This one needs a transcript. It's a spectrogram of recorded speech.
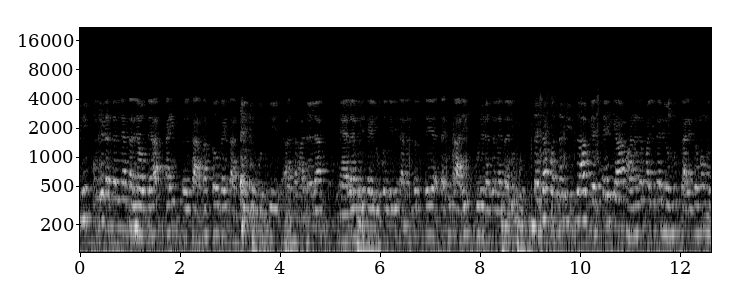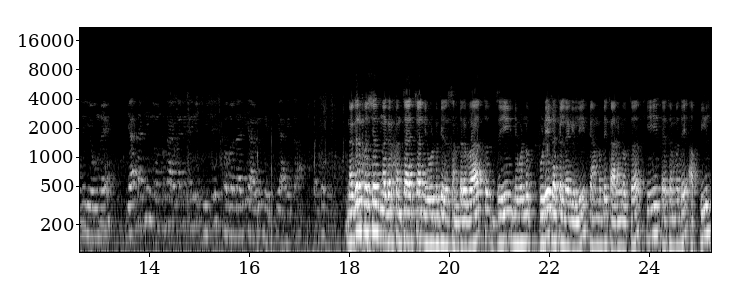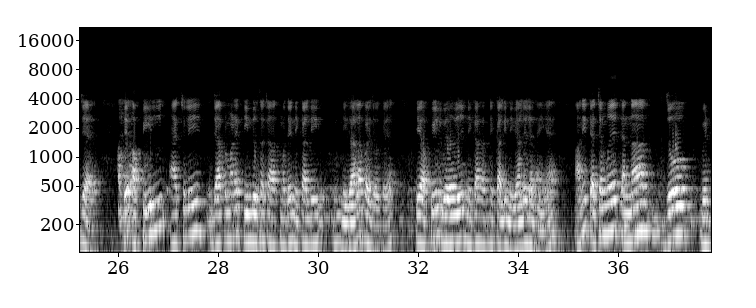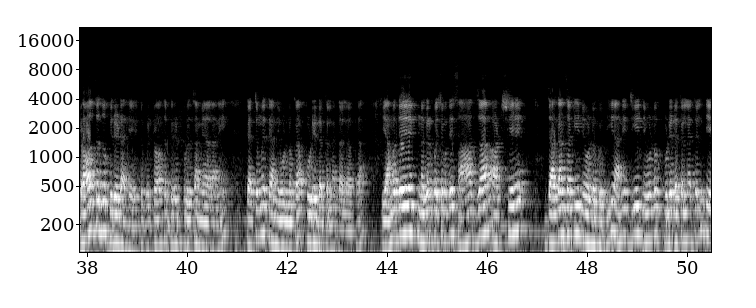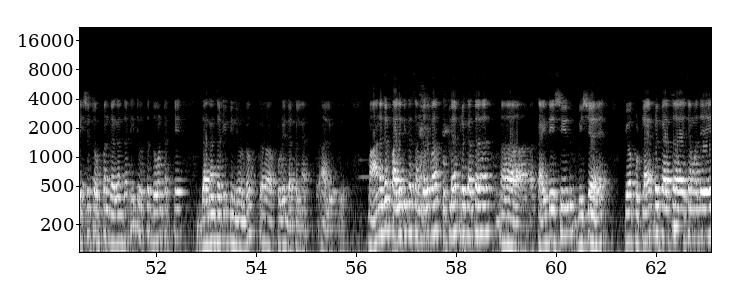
पद्धतीने पुढे ढकलण्यात आल्या होत्या. काही कारणास्तव काही तांत्रिक गोष्टी आढळल्या. न्यायालयामध्ये काही लोक गेली त्यानंतर ते त्याची तारीख पुढे ढकलण्यात आली. तशा पद्धतीचा व्यत्यय या महानगरपालिका निवडणूक कार्यक्रमामध्ये येऊ नये. यासाठी निवडणूक आयोगाने काही विशेष खबरदारी यावेळी घेतली आहे का? नगर परिषद नगरपंचायतच्या निवडणुकीच्या संदर्भात जी निवडणूक पुढे ढकलल्या गेली त्यामध्ये कारण होतं की त्याच्यामध्ये अपील जे आहे ते अपील ऍक्च्युली ज्याप्रमाणे तीन दिवसाच्या आतमध्ये निकाली निघायला पाहिजे होते ते अपील वेळोवेळी निका निकाली निघालेले नाही आहे आणि त्याच्यामुळे त्यांना जो विड्रॉवलचा जो पिरियड आहे तो विड्रॉवलचा पिरियड पुरेसा मिळाला नाही. त्याच्यामुळे त्या निवडणुका पुढे ढकलण्यात आल्या होत्या. यामध्ये नगर परिषदेमध्ये सहा हजार आठशे जागांसाठी निवडणूक होती आणि जी निवडणूक पुढे ढकलण्यात आली ती एकशे चौपन्न जागांसाठी ती फक्त दोन टक्के जागांसाठी ती निवडणूक पुढे ढकलण्यात आली होती महानगरपालिकेच्या संदर्भात कुठल्याही प्रकारचा कायदेशीर विषय किंवा कुठल्याही प्रकारचा याच्यामध्ये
